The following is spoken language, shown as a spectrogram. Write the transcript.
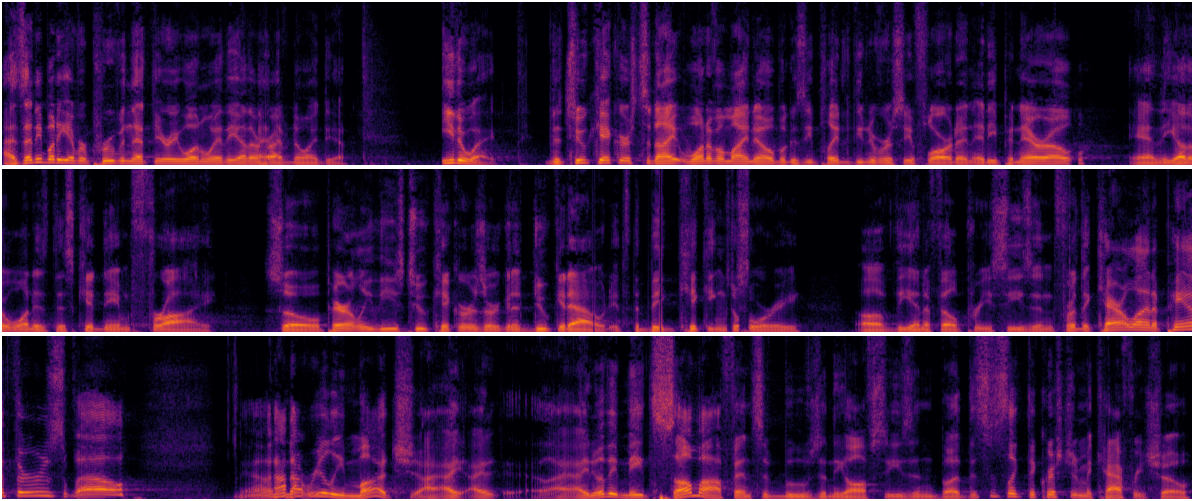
Has anybody ever proven that theory one way or the other? I have no idea. Either way, the two kickers tonight, one of them I know because he played at the University of Florida and Eddie Piñeiro, and the other one is this kid named Fry. So apparently these two kickers are going to duke it out. It's the big kicking story of the NFL preseason. For the Carolina Panthers, well, yeah, not, really much. I, I I know they made some offensive moves in the offseason, but this is like the Christian McCaffrey show.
